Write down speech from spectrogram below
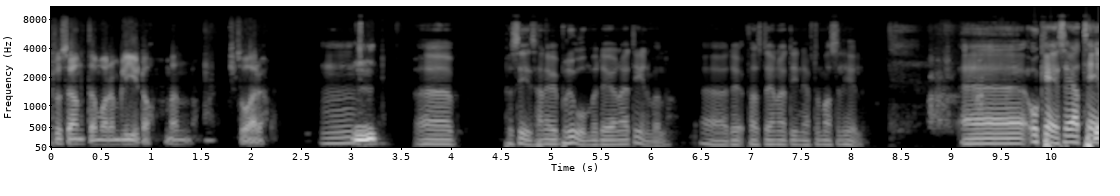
procenten vad den blir då, men så är det. Mm. Mm. Uh, Precis, han är väl bror med Dejan in väl? Uh, fast Dejan in efter Muscle Hill. Uh, Okej, okay, så er take,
